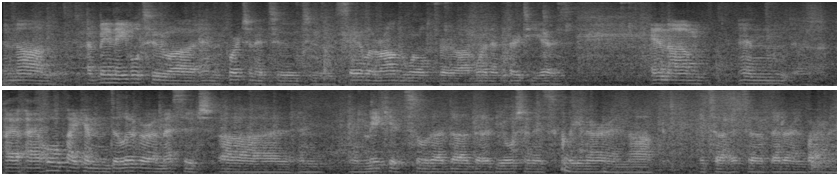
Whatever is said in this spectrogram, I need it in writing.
And um, I've been able to uh, and fortunate to, to sail around the world for uh, more than 30 years. And, um, and I, I hope I can deliver a message uh, and, and make it so that the, the, the ocean is hmm. cleaner and uh, it's, a, it's a better environment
